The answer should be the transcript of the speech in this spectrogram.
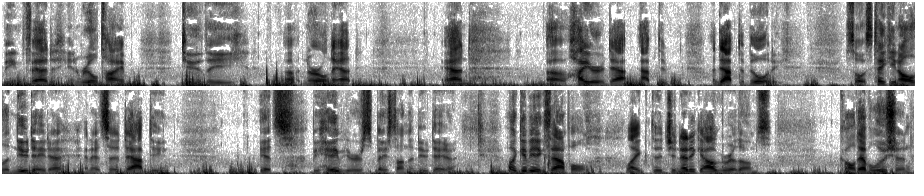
being fed in real time to the uh, neural net, and uh, higher adapt- adaptability. So it's taking all the new data and it's adapting its behaviors based on the new data. I'll give you an example like the genetic algorithms called evolution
